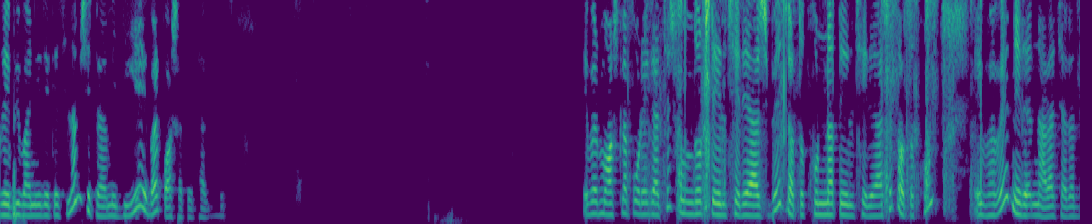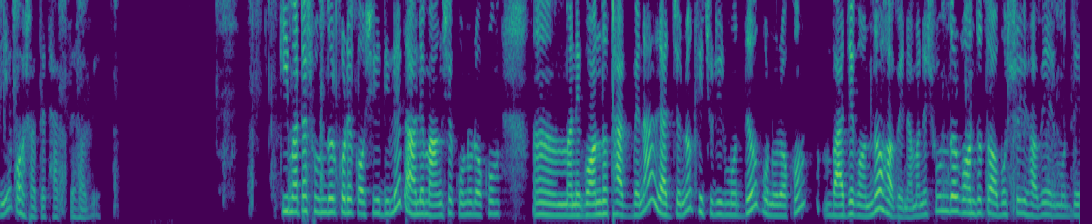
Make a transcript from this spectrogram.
গ্রেভি বানিয়ে রেখেছিলাম, সেটা আমি দিয়ে এবার কষাতে থাকব। এবার মশলা পড়ে গেছে, সুন্দর তেল ছেড়ে আসবে, যতক্ষণ না তেল ছেড়ে আসে ততক্ষণ এইভাবে নাড়াচাড়া দিয়ে কষাতে থাকতে হবে। কিমাটা সুন্দর করে কষিয়ে দিলে তাহলে মাংসে কোনো রকম মানে গন্ধ থাকবে না, যার জন্য খিচুড়ির মধ্যেও কোনো রকম বাজে গন্ধ হবে না। মানে সুন্দর গন্ধ তো অবশ্যই হবে, এর মধ্যে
